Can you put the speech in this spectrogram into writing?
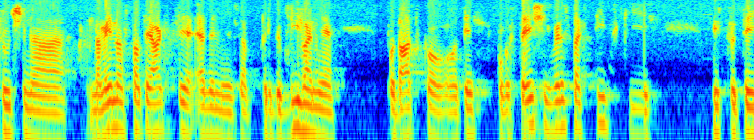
ključna namena sta te akcije. Eden je za pridobivanje podatkov o teh pogostejših vrstah ptic, ki v bistvu ti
